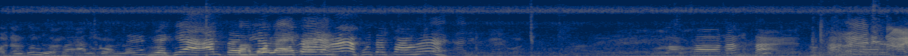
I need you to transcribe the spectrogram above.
tới đi tương nửa phải ăn còn đấy. Vậy kia ăn đi phu tay ha phu tay phao ha. Làm sao nắng tải? Nó tải. Đi tải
